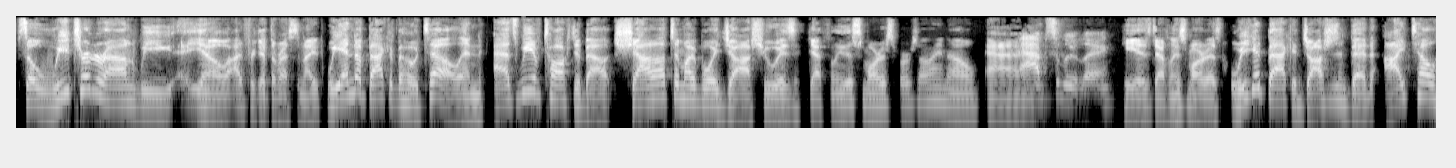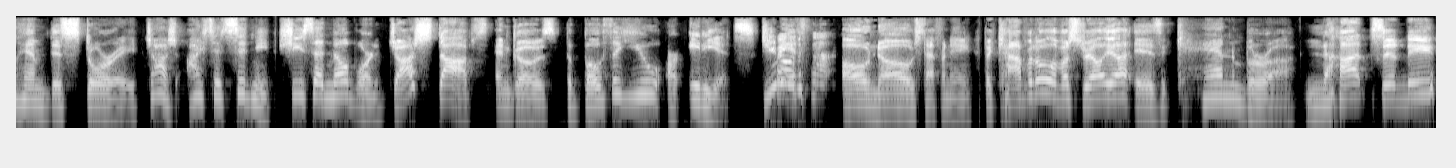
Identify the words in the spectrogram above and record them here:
So we turn around. We, you know, I forget the rest of the night. We end up back at the hotel. And as we have talked about, shout out to my boy Josh, who is definitely the smartest person I know. And Absolutely. he is definitely the smartest. We get back and Josh is in bed. I tell him this story. Josh, I said Sydney. She said Melbourne. Josh stops and goes, the both of you are idiots. Do you Wait, know the not. Oh no, Stephanie. The capital of Australia is Canberra, not Sydney,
